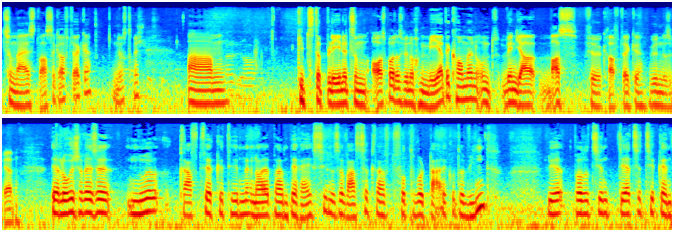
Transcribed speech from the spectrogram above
zumeist Wasserkraftwerke in Österreich. Ähm, Gibt es da Pläne zum Ausbau, dass wir noch mehr bekommen? Und wenn ja, was für Kraftwerke würden das werden? Ja, logischerweise nur Kraftwerke, die im erneuerbaren Bereich sind, also Wasserkraft, Photovoltaik oder Wind. Wir produzieren derzeit circa ein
